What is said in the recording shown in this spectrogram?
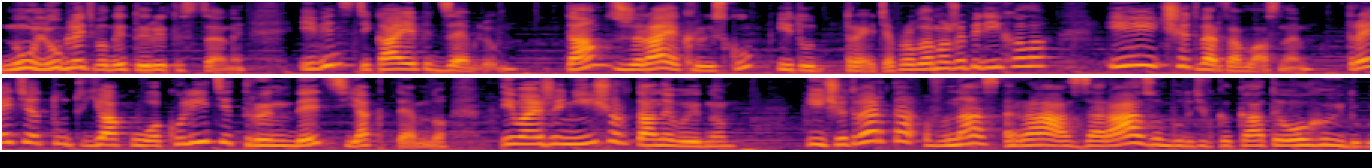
Ну, люблять вони тирити сцени. І він стікає під землю. Там зжирає криску, і тут третя проблема вже під'їхала. І четверта, власне. Третя тут, як у акуліті, триндець як темно. І майже ні чорта не видно. І четверта, в нас раз за разом будуть вкликати огиду.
